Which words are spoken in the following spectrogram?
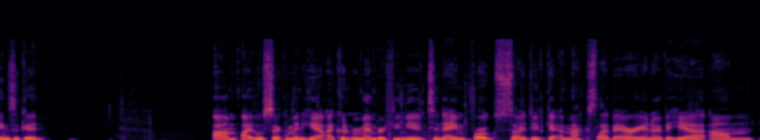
things are good. Um, I've also come in here. I couldn't remember if you needed to name frogs, so I did get a max librarian over here. Um,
